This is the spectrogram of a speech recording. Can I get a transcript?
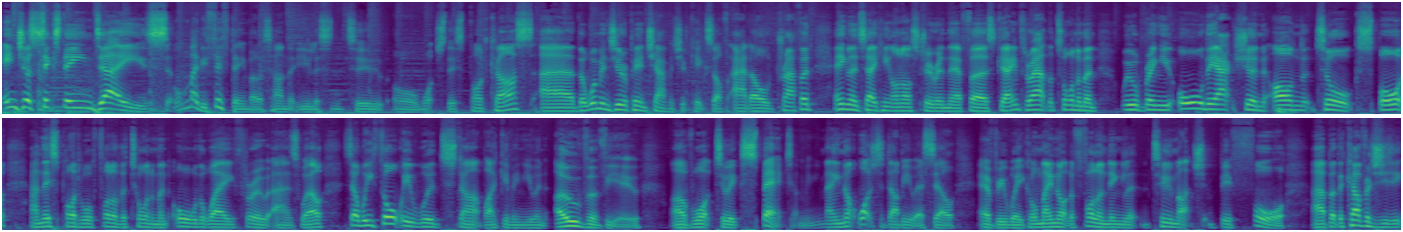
In just 16 days, or maybe 15 by the time that you listen to or watch this podcast, uh, the Women's European Championship kicks off at Old Trafford. England taking on Austria in their first game. Throughout the tournament, we will bring you all the action on Talk Sport, and this pod will follow the tournament all the way through as well. So we thought we would start by giving you an overview of what to expect. I mean, you may not watch the WSL every week or may not have followed England too much before, uh, but the coverage is,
